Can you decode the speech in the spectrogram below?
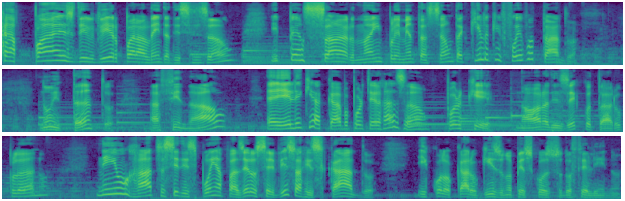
capaz de ver para além da decisão e pensar na implementação daquilo que foi votado. No entanto, afinal, é ele que acaba por ter razão, porque, na hora de executar o plano, nenhum rato se dispõe a fazer o serviço arriscado e colocar o guiso no pescoço do felino.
